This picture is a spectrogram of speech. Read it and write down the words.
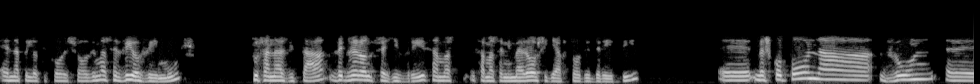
ένα πιλωτικό εισόδημα σε δύο δήμους, τους αναζητά. Δεν ξέρω αν τους έχει βρει, θα μας, θα μας ενημερώσει για αυτό την Τρίτη. Ε, με σκοπό να δουν, ε,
